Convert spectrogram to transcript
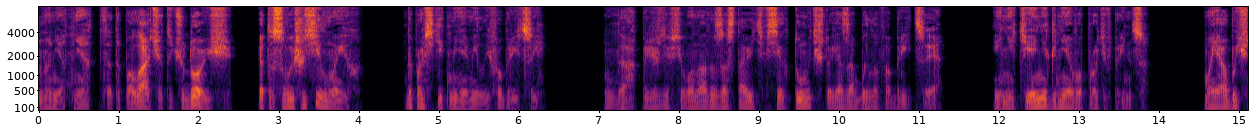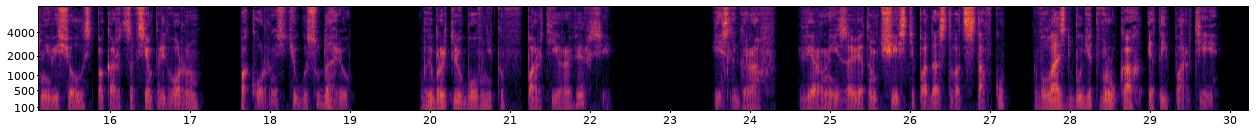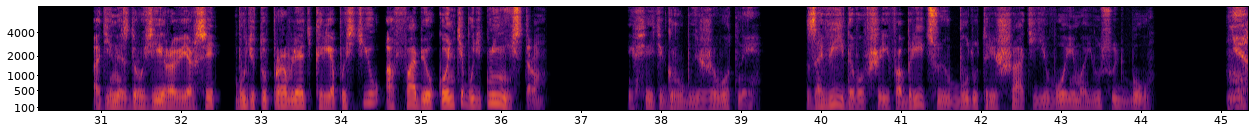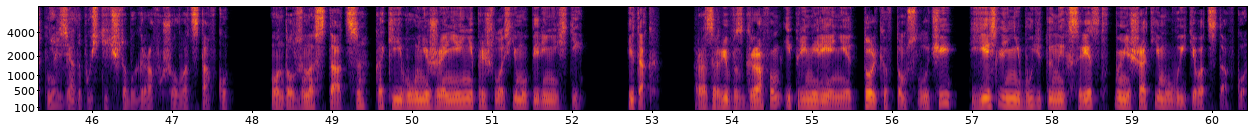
Но нет, нет, это палач, это чудовище, это свыше сил моих. Да простит меня, милый Фабриций. Да, прежде всего надо заставить всех думать, что я забыла Фабриция. И ни тени гнева против принца моя обычная веселость покажется всем придворным покорностью государю. Выбрать любовников в партии Раверси. Если граф, верный заветам чести, подаст в отставку, власть будет в руках этой партии. Один из друзей Раверси будет управлять крепостью, а Фабио Конти будет министром. И все эти грубые животные, завидовавшие Фабрицию, будут решать его и мою судьбу. Нет, нельзя допустить, чтобы граф ушел в отставку. Он должен остаться, какие бы унижения не пришлось ему перенести. Итак, разрыв с графом и примирение только в том случае, если не будет иных средств помешать ему выйти в отставку.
